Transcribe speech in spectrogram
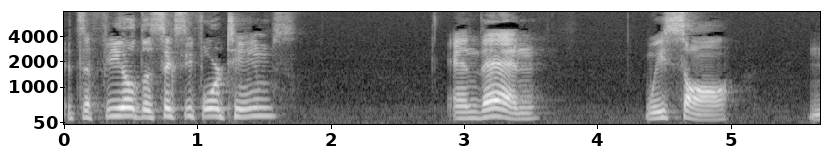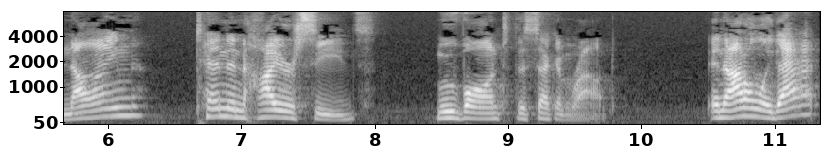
it's a field of 64 teams, and then we saw nine, 10 and higher seeds move on to the second round. And not only that,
